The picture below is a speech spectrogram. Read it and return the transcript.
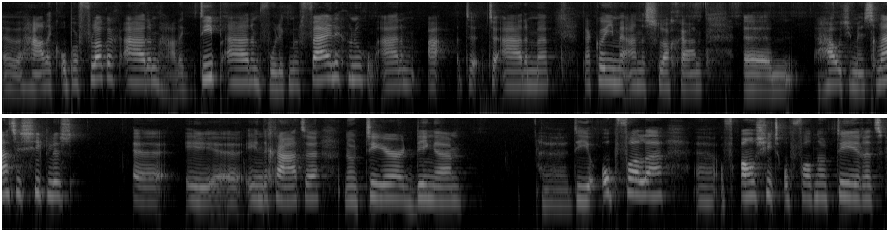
Uh, haal ik oppervlakkig adem? Haal ik diep adem? Voel ik me veilig genoeg om adem, te, te, ademen? Daar kun je mee aan de slag gaan. Um, houd je menstruatiecyclus uh, in de gaten. Noteer dingen. die je opvallen, of als je iets opvalt, noteer het.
